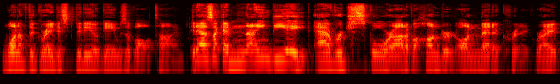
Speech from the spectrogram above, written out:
one of the greatest video games of all time. It has like a 98 average score out of 100 on Metacritic, right?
